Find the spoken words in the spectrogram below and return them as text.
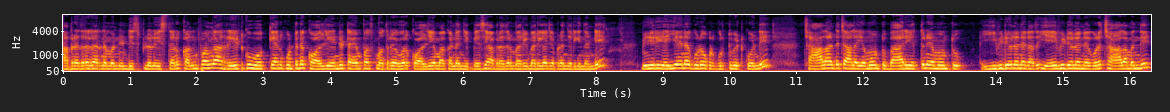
ఆ బ్రదర్ గారి నెంబర్ నేను డిస్ప్లేలో ఇస్తాను. కన్ఫామ్గా రేటుకు ఓకే అనుకుంటేనే కాల్ చేయండి. టైం పాస్కి మాత్రం ఎవరు కాల్ చేయమాకండి అని చెప్పేసి ఆ బ్రదర్ మరీ మరీగా చెప్పడం జరిగిందండి. మీరు ఏ అయినా కూడా ఒకటి గుర్తుపెట్టుకోండి. చాలా అంటే చాలా అమౌంట్ భారీ ఎత్తున అమౌంట్ ఈ వీడియోలోనే కాదు ఏ వీడియోలోనే కూడా చాలామంది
